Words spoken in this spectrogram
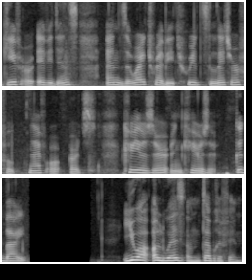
give her evidence and the white rabbit reads the letter for Knave or Earth. Curiouser and curiouser. Goodbye. You are always on Tabre FM.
